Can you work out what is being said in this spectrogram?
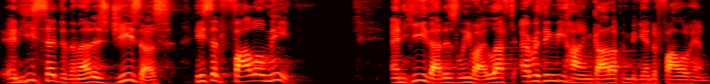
and he said to them, that is Jesus, he said, Follow me. And he, that is Levi, left everything behind, got up, and began to follow him.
